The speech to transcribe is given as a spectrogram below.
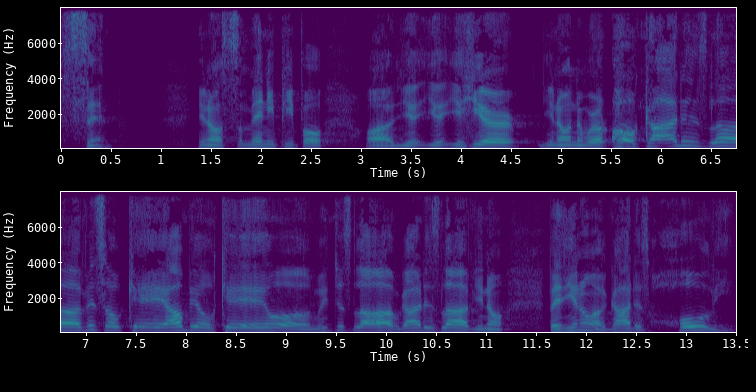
sin. You know, so many people, uh, you, you, you hear, you know, in the world, oh, God is love. It's okay. I'll be okay. Oh, we just love. God is love, you know. But you know what? God is holy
